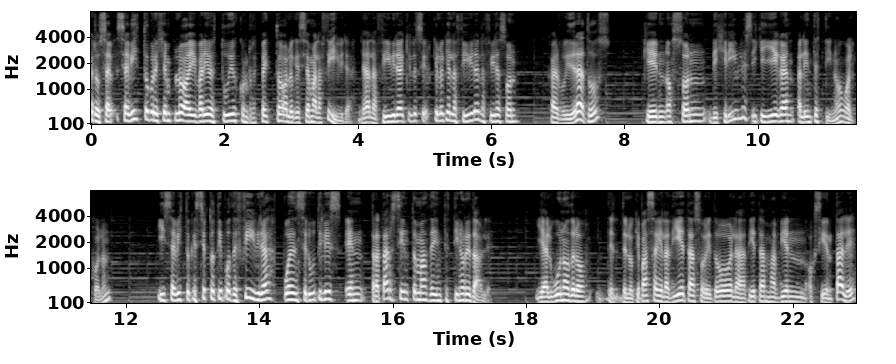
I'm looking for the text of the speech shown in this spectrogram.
Claro, se ha, visto, por ejemplo, hay varios estudios con respecto a lo que se llama la fibra. ¿ya? La fibra, ¿qué es lo que es la fibra? Las fibras son carbohidratos que no son digeribles y que llegan al intestino o al colon y se ha visto que ciertos tipos de fibras pueden ser útiles en tratar síntomas de intestino irritable. Y algunos de, de, lo que pasa en la dieta, sobre todo las dietas más bien occidentales,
